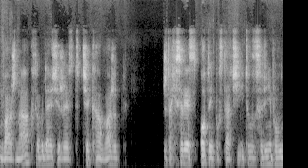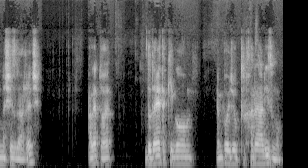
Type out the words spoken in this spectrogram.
ważna, która wydaje się, że jest ciekawa, że, że ta historia jest o tej postaci i to w zasadzie nie powinno się zdarzyć, ale to dodaje takiego, ja bym powiedział, trochę realizmu.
